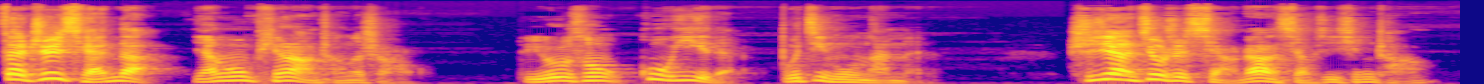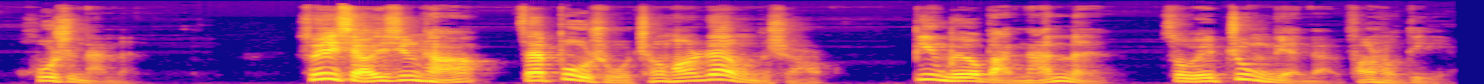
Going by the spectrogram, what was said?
在之前的佯攻平壤城的时候，李如松故意的不进攻南门，实际上就是想让小西行长忽视南门。所以小西行长在部署城防任务的时候，并没有把南门作为重点的防守地点。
